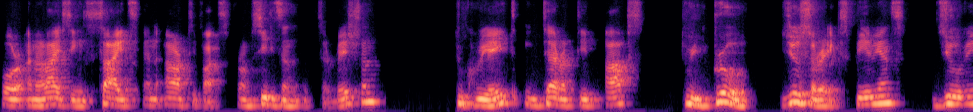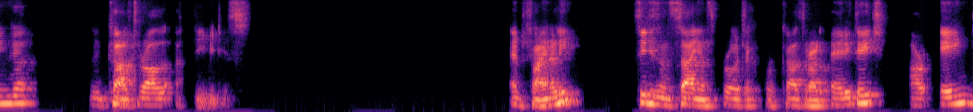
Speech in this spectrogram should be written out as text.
for analyzing sites and artifacts from citizen observation to create interactive apps to improve user experience during uh, cultural activities. And finally, citizen science projects for cultural heritage are aimed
